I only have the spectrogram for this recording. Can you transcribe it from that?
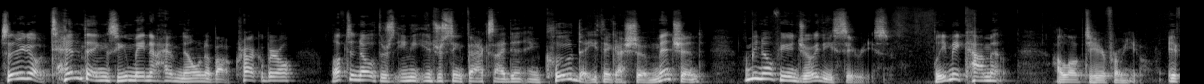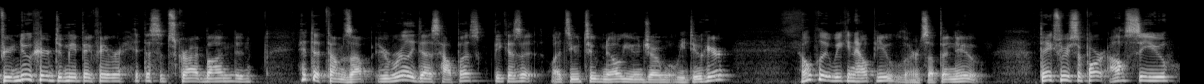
So there you go, 10 things you may not have known about Cracker Barrel. Love to know if there's any interesting facts I didn't include that you think I should have mentioned. Let me know if you enjoy these series. Leave me a comment. i love to hear from you. If you're new here, do me a big favor, hit the subscribe button and hit the thumbs up. It really does help us because it lets YouTube know you enjoy what we do here. Hopefully we can help you learn something new. Thanks for your support. I'll see you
